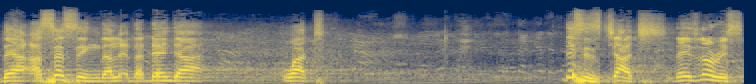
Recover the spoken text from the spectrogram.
They are assessing the, the danger. What? This is church. There is no risk.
